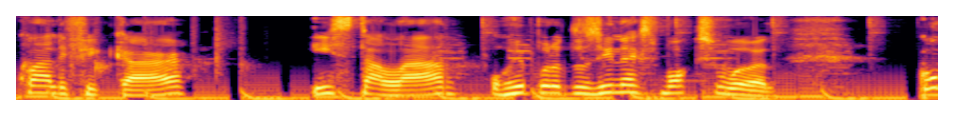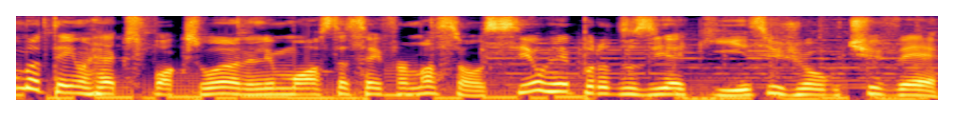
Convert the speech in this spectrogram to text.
qualificar, instalar ou reproduzir no Xbox One. Como eu tenho o Xbox One, ele mostra essa informação. Se eu reproduzir aqui esse jogo tiver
